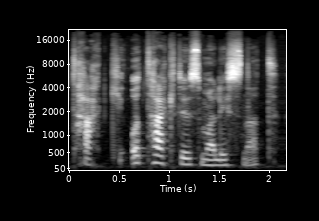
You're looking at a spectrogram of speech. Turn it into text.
Tack och tack du som har lyssnat.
